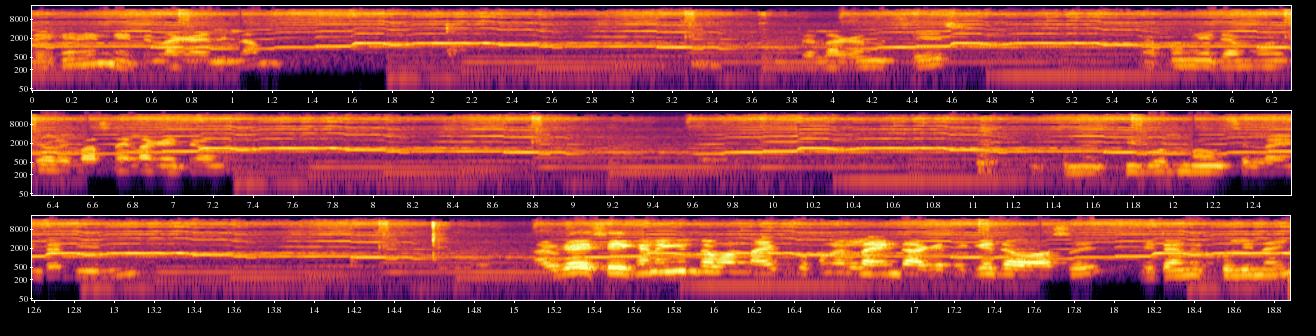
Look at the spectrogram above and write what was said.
দেখে নিন, এটা লাগাই দিলাম। এটা লাগানো শেষ। এখন এটা মনিটরে বাসায় লাগাইতে হবে। কিবোর্ড মাউসের লাইনটা দিয়ে দিই আর গাইস এখানে কিন্তু আমার মাইক্রোফোনের লাইনটা আগে থেকে দেওয়া আছে। এটা আমি খুলি নাই।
